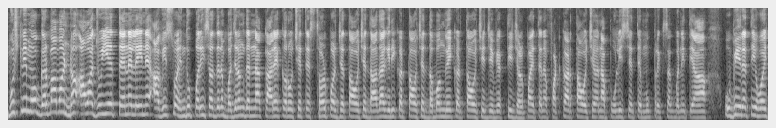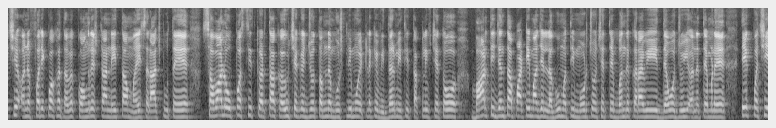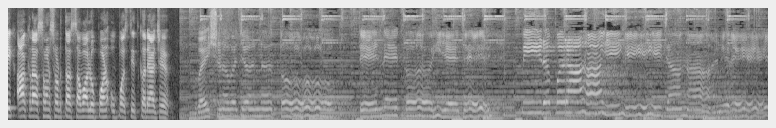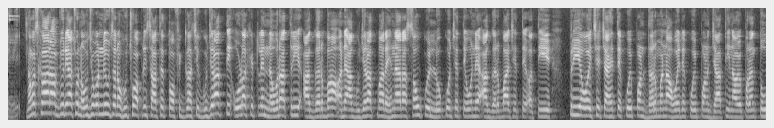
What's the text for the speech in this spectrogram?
મુસ્લિમો ગરબામાં ન આવવા જોઈએ, તેને લઈને આ વિશ્વ હિન્દુ પરિષદ અને બજરંગ દળના કાર્યકરો છે તે સ્થળ પર જતા હોય છે, દાદાગીરી કરતા હોય છે, દબંગઈ કરતા હોય છે, જે વ્યક્તિ ઝડપાય તેને ફટકારતા હોય છે અને આ પોલીસ છે તે મુખ પ્રેક્ષક બની ત્યાં ઊભી રહેતી હોય છે અને ફરી એક વખત હવે કોંગ્રેસના નેતા મહેશ રાજપૂતે સવાલો ઉપસ્થિત કરતા કહ્યું છે કે જો તમને મુસ્લિમો એટલે કે વિધર્મીથી તકલીફ છે તો ભારતીય જનતા પાર્ટીમાં જે લઘુમતી મોરચો છે તે બંધ કરાવી દેવો જોઈએ અને તેમણે એક પછી એક આકરા સણસડતા સવાલો પણ ઉપસ્થિત કર્યા છે. વૈષ્ણવજન તો તેને કહીએ જે પીડ પરાઈ જાનાને રે. નમસ્કાર આપ જોઈ રહ્યા છો નવજીવન ન્યૂઝ અને હું છું આપણી સાથે તોફિક ગાંચી ગુજરાતની ઓળખ એટલે નવરાત્રી આ ગરબા અને આ ગુજરાતમાં રહેનારા સૌ કોઈ લોકો છે તેઓને આ ગરબા છે તે અતિ પ્રિય હોય છે, ચાહે તે કોઈ પણ ધર્મના હોય ને કોઈ પણ જાતિના હોય. પરંતુ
